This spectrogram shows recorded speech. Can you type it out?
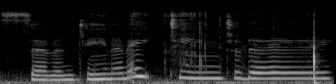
17 and 18 today.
